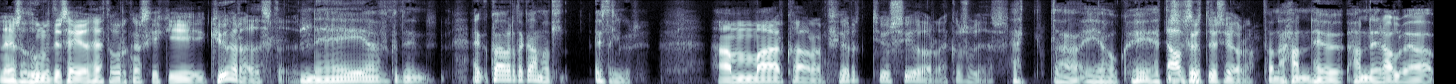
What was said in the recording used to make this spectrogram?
En eins og þú myndir segja að þetta voru kannski ekki kjöraðstæður. Nei, ja, en hvað var þetta gamall einstaklingur? Hann var, hvað var hann, 47 ára, eitthvað svo leiðis. Þetta, já, ok þetta Já, er sem sagt- 47 ára. Þannig að hann, hef, hann er alveg að,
